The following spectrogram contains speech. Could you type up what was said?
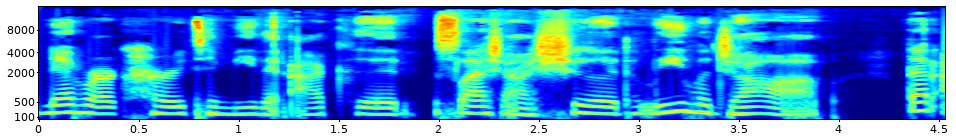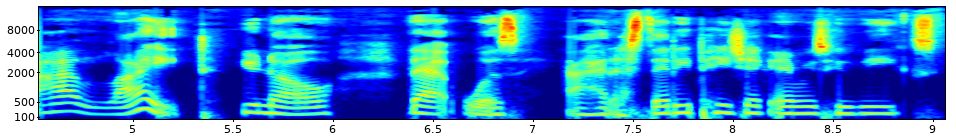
never occurred to me that I could slash I should leave a job that I liked, you know, that was, I had a steady paycheck every two weeks,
